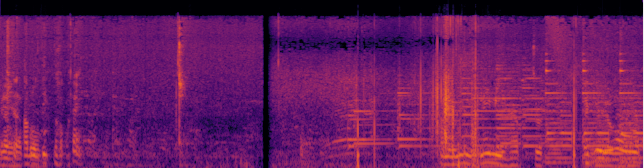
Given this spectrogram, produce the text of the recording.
นี่ครับเอาผลงมติ๊กต็อกให้ทำไมไม่ไม่มีนี่ครับ จุดวิวนะครับ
